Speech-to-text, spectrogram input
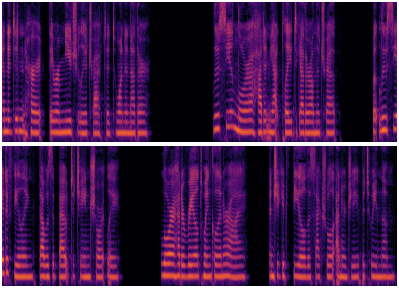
and it didn't hurt they were mutually attracted to one another. Lucy and Laura hadn't yet played together on the trip, but Lucy had a feeling that was about to change shortly. Laura had a real twinkle in her eye, and she could feel the sexual energy between them.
